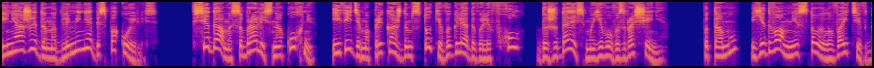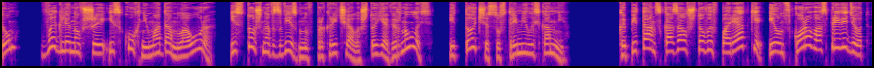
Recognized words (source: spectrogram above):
и неожиданно для меня беспокоились. Все дамы собрались на кухне и, видимо, при каждом стуке выглядывали в холл, дожидаясь моего возвращения. Потому, едва мне стоило войти в дом, выглянувшая из кухни мадам Лаура, истошно взвизгнув, прокричала, что я вернулась, и тотчас устремилась ко мне. «Капитан сказал, что вы в порядке, и он скоро вас приведет.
